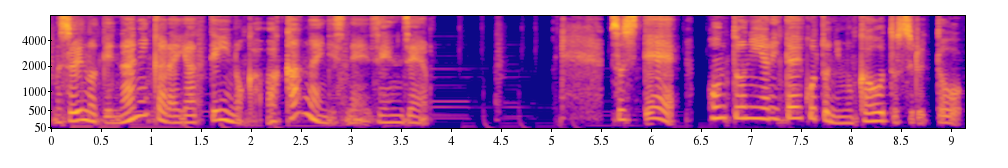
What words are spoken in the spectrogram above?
まあ、そういうのって何からやっていいのかわかんないんですね、全然。そして本当にやりたいことに向かおうとすると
